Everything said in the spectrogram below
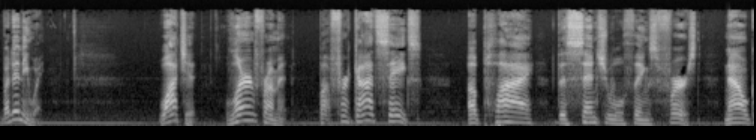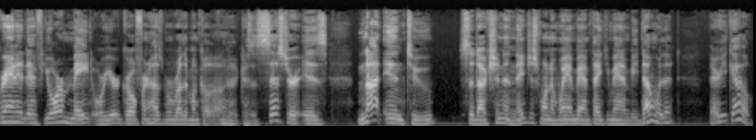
But anyway, watch it learn from it. But for God's sakes, apply the sensual things first. Now, granted, if your mate or your girlfriend, husband, brother, uncle, because his sister is not into seduction and they just want to wham bam, thank you, man, and be done with it, there you go.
